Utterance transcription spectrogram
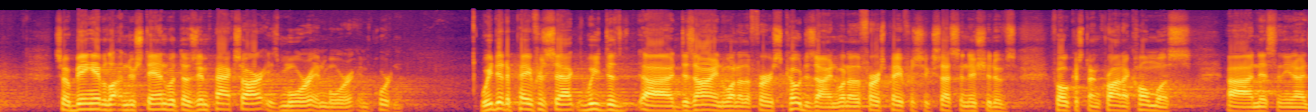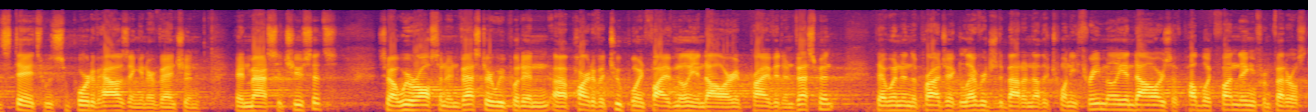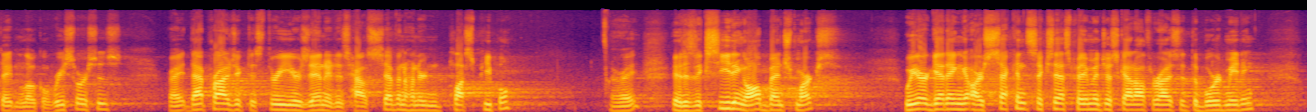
So being able to understand what those impacts are is more and more important. We did a pay for success, we de uh, designed one of the first, co-designed one of the first pay for success initiatives focused on chronic homelessness in the United States with supportive housing intervention in Massachusetts. So we were also an investor. We put in uh, part of a $2.5 million private investment that went in the project, leveraged about another $23 million of public funding from federal, state, and local resources, right? That project is three years in. It has housed 700 plus people, all right? It is exceeding all benchmarks. We are getting our second success payment, just got authorized at the board meeting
